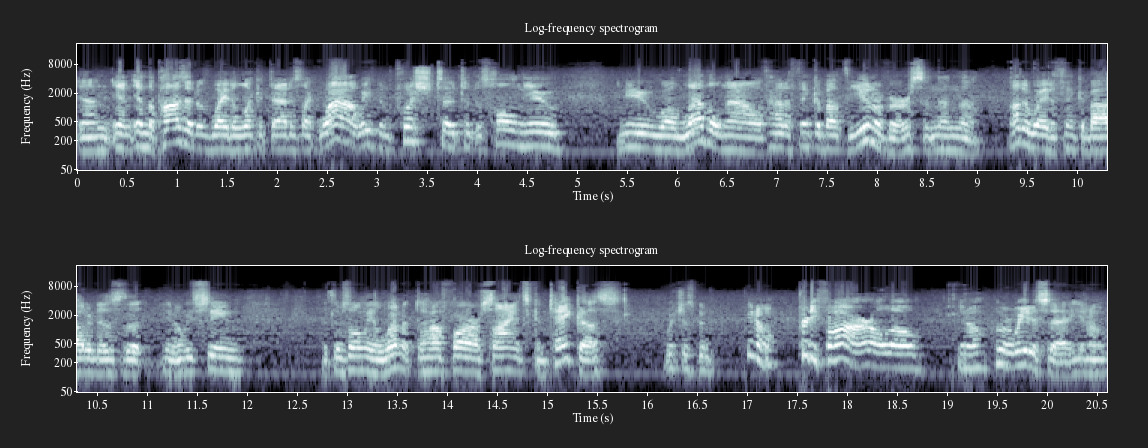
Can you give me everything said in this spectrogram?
and in, in the positive way to look at that is like, wow, we've been pushed to, to this whole new new uh, level now of how to think about the universe. And then the other way to think about it is that you know we've seen that there's only a limit to how far our science can take us, which has been you know pretty far. Although you know who are we to say? You know,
